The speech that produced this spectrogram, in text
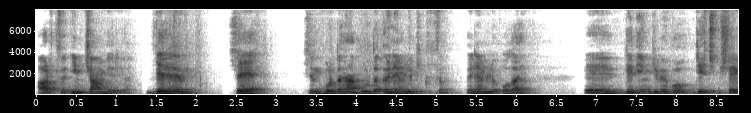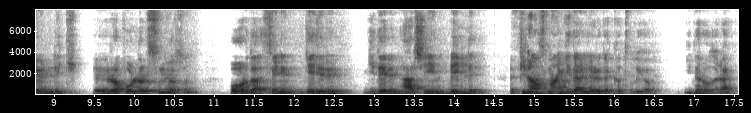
artı imkan veriyor. Gelelim şeye. Şimdi burada ha burada önemli bir kısım önemli olay. Ee, dediğim gibi bu geçmişe yönelik e, raporları sunuyorsun. Orada senin gelirin, giderin, her şeyin belli. Finansman giderleri de katılıyor gider olarak.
